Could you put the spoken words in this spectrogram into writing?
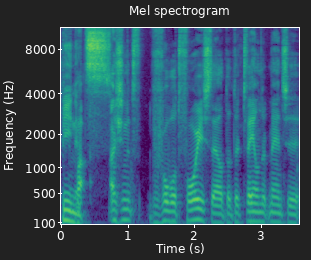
peanuts. Als je het bijvoorbeeld voor je stelt dat er 200 mensen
